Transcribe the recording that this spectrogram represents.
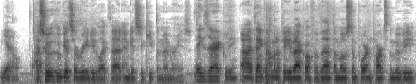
You know. Because who, who gets a redo like that and gets to keep the memories? Exactly. I think I'm going to piggyback off of that. The most important parts of the movie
